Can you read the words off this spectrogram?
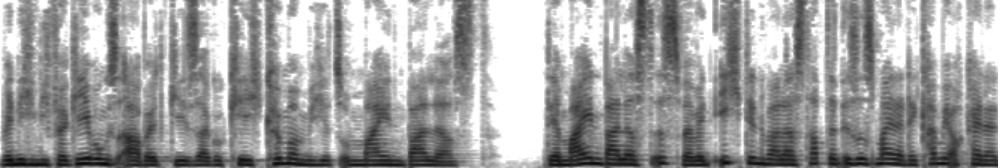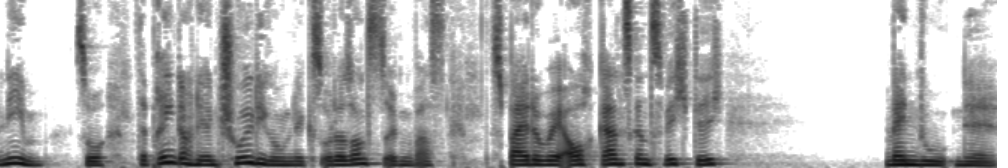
Wenn ich in die Vergebungsarbeit gehe, sage, okay, ich kümmere mich jetzt um meinen Ballast, der mein Ballast ist, weil wenn ich den Ballast habe, dann ist es meiner, den kann mir auch keiner nehmen. So, da bringt auch eine Entschuldigung nichts oder sonst irgendwas. Das ist by the way auch ganz, ganz wichtig. Wenn du eine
